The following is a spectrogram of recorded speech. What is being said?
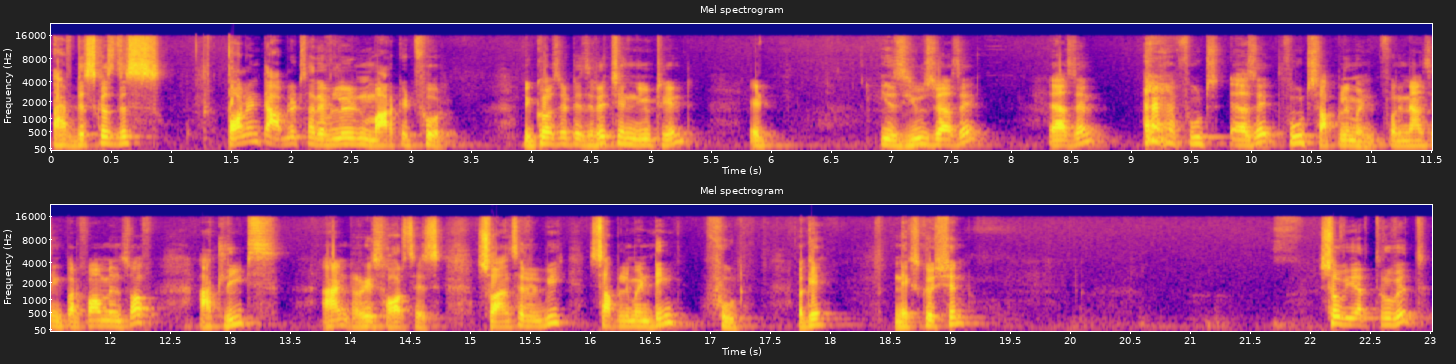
I have discussed this. Pollen tablets are available in market for because it is rich in nutrient. It is used as a as an foods as a food supplement for enhancing performance of athletes and racehorses. So answer will be supplementing food. Okay. Next question. So we are through with.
